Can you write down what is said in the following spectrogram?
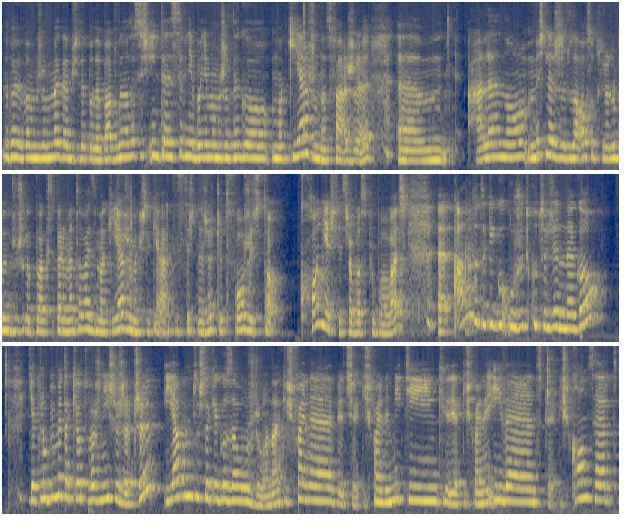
No powiem Wam, że mega mi się to podoba. Wygląda dosyć intensywnie, bo nie mam żadnego makijażu na twarzy, um, ale no myślę, że dla osób, które lubią troszeczkę poeksperymentować z makijażem, jakieś takie artystyczne rzeczy tworzyć, to koniecznie trzeba spróbować, e, ale do takiego użytku codziennego jak lubimy takie odważniejsze rzeczy, ja bym coś takiego założyła. Na jakieś fajne, wiecie, jakiś fajny meeting, jakiś fajny event, czy jakiś koncert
